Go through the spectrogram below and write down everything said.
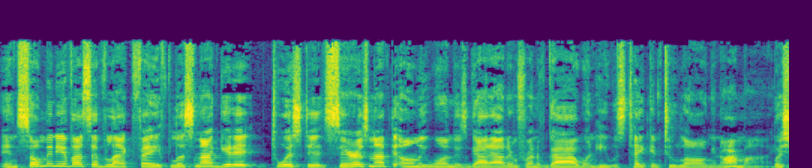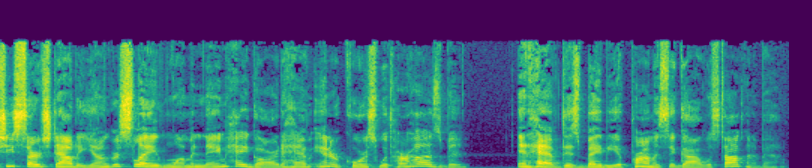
And so many of us have lacked faith. Let's not get it twisted. Sarah's not the only one that's got out in front of God when he was taking too long in our mind. But she searched out a younger slave woman named Hagar to have intercourse with her husband and have this baby of promise that God was talking about.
